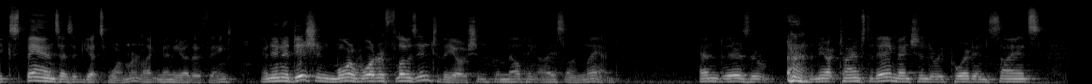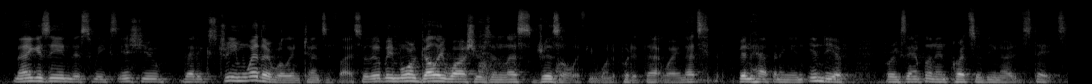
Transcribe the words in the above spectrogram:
expands as it gets warmer, like many other things. And in addition, more water flows into the ocean from melting ice on land. And there's a, the New York Times today mentioned a report in Science magazine, this week's issue, that extreme weather will intensify. So there'll be more gully washers and less drizzle, if you want to put it that way. And that's been happening in India, for example, and in parts of the United States.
